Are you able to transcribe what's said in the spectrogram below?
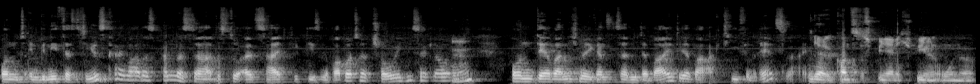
Und in Beneath the Steel Sky war das anders. Da hattest du als Sidekick diesen Roboter, Joey hieß er, glaube ich. Mhm. Und der war nicht nur die ganze Zeit mit dabei, der war aktiv in Rätsel ein. Ja, du konntest das Spiel ja nicht spielen ohne.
